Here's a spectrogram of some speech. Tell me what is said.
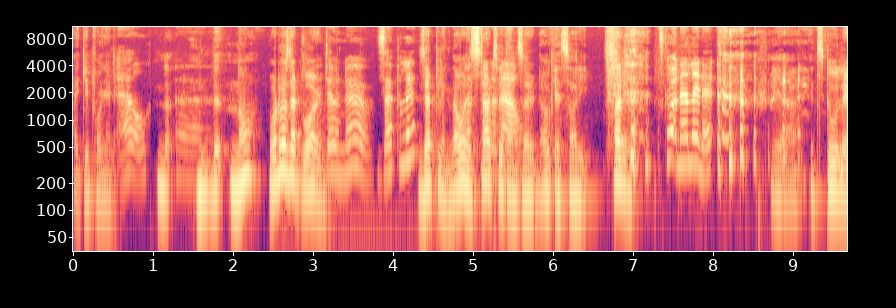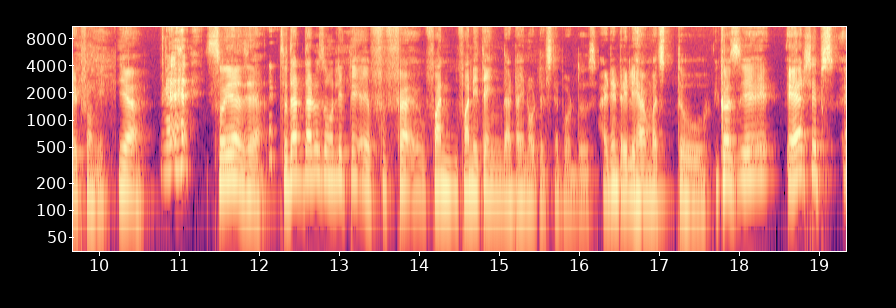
I keep forgetting. L. No, the- no? what was that word? I don't know. Zeppelin. Zeppelin. No, it That's not starts an with L. answered. Okay, sorry, sorry. It's got an L in it. yeah, it's too late for me. Yeah. So yes, yeah. So that that was the only thing, uh, f- f- fun funny thing that I noticed about those. I didn't really have much to because uh, airships, uh,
